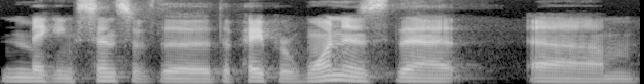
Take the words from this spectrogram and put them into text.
making sense of the the paper. One is that um,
